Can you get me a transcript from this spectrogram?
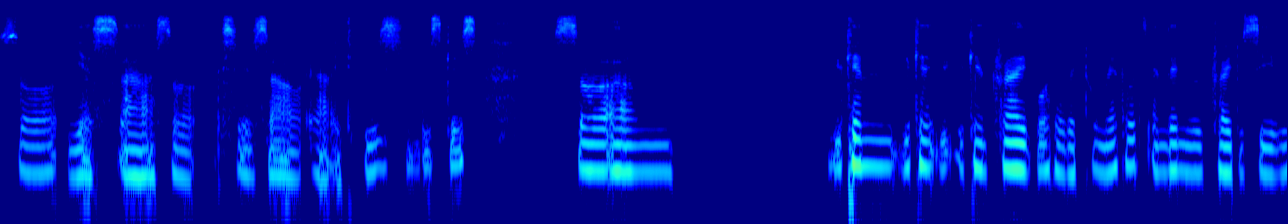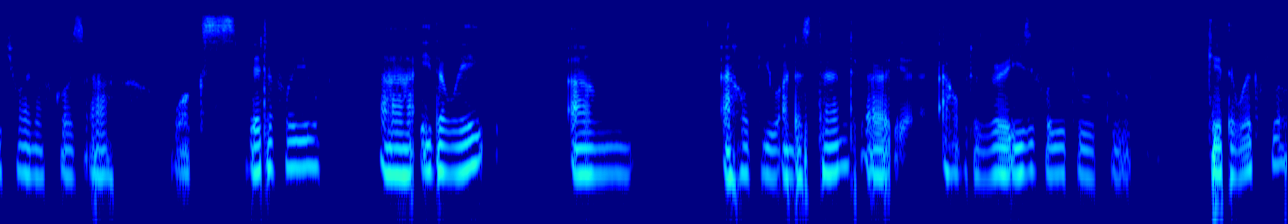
So yes, uh, so this is how uh, it is in this case. So um, you can you can you, you can try both of the two methods and then you'll try to see which one of course uh, works better for you. Uh, either way um, I hope you understand. Uh, I hope it was very easy for you to to get the workflow.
